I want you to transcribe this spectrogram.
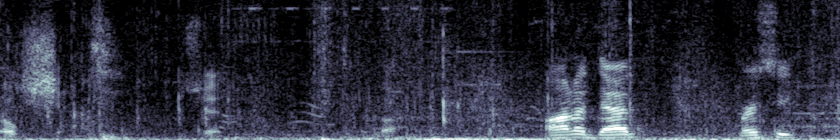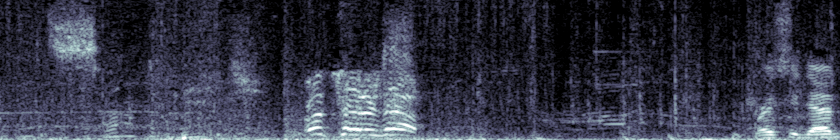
Oh shit! Shit. Ana dead. Mercy. Son of a bitch! Roadsider's out. Mercy dead.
